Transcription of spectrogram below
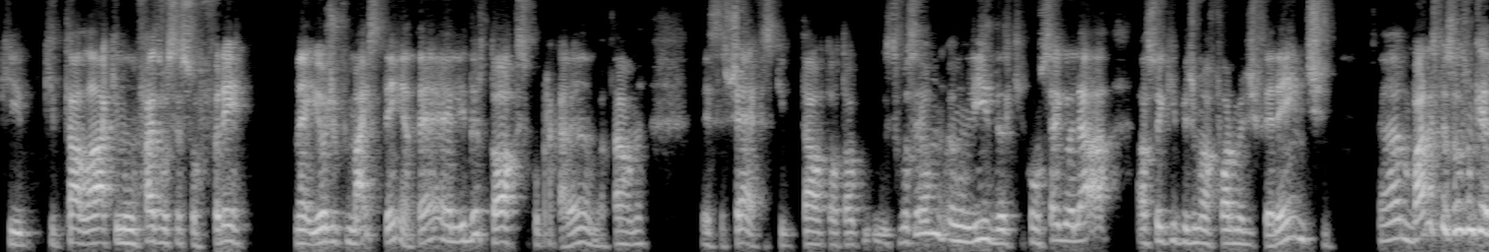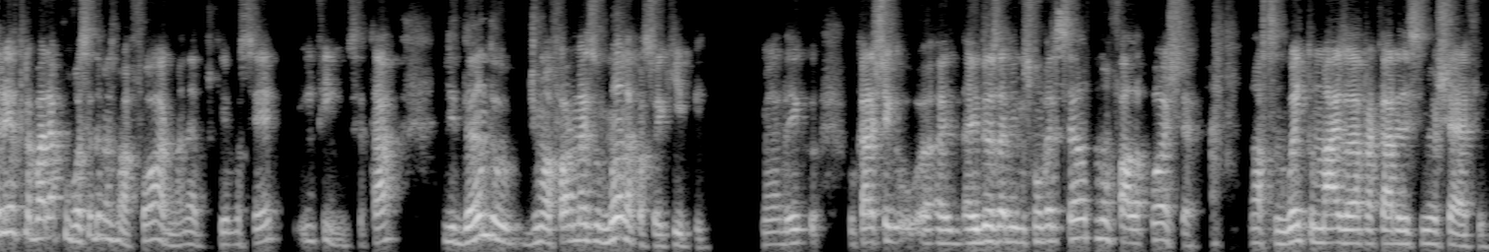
que, que tá lá, que não faz você sofrer, né? E hoje o que mais tem até é líder tóxico pra caramba, tal, né? Esses chefes que tal, tal, tal. Se você é um, é um líder que consegue olhar a sua equipe de uma forma diferente, é, várias pessoas vão querer trabalhar com você da mesma forma, né? Porque você, enfim, você está lidando de uma forma mais humana com a sua equipe. Né? Daí o cara chega, aí dois amigos conversando, não fala, poxa, nossa, não aguento mais olhar para a cara desse meu chefe.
